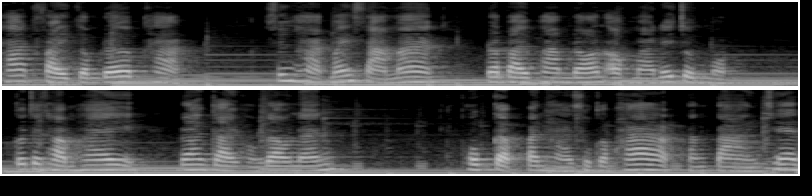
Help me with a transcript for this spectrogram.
ธาตุไฟกำเริบค่ะ ซึ่งหากไม่สามารถระบายความร้อนออกมาได้จนหมด ก็จะทำให้ร่างกายของเรานั้น พบกับปัญหาสุขภาพต่างๆ เช่น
